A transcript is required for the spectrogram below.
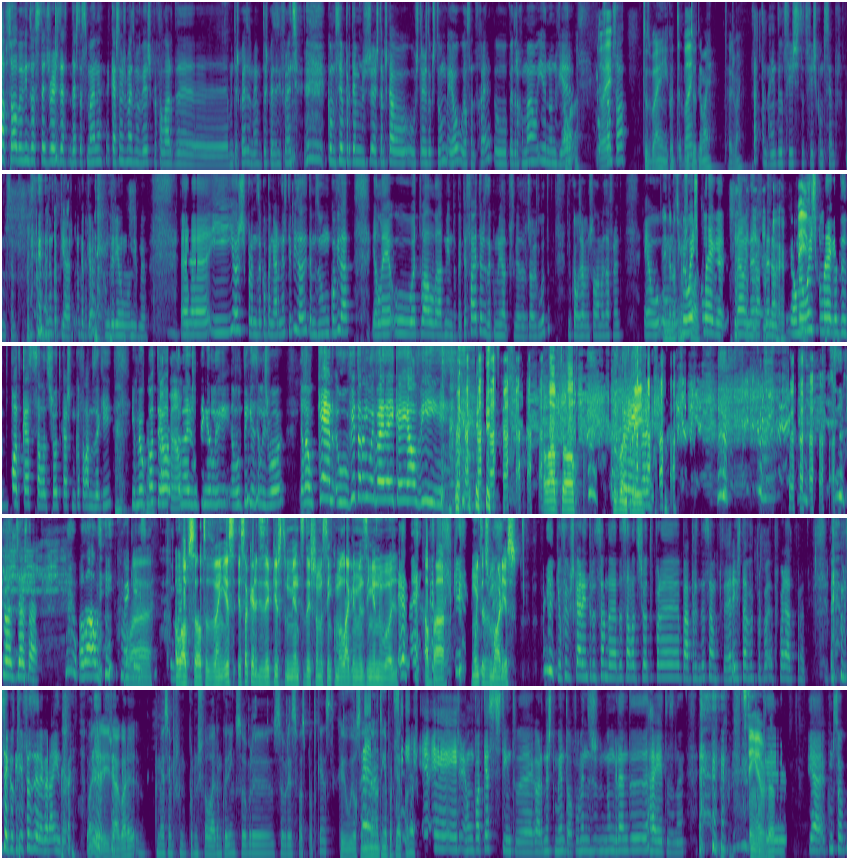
Olá pessoal, bem-vindos ao Stage Rage desta semana. Cá estamos mais uma vez para falar de muitas coisas, né? muitas coisas diferentes. Como sempre, temos, estamos cá os três do costume: eu, o Wilson Ferreira, o Pedro Romão e o Nuno Vieira. Olá. Como estão, pessoal? Tudo bem? E, tudo bem? e tu também? Estás bem? Ah, também, tudo fixe, tudo fixe, como sempre, como sempre. nunca pior, nunca pior, como diria um amigo meu. Uh, e hoje, para nos acompanhar neste episódio, temos um convidado. Ele é o atual admin do PT Fighters, da comunidade portuguesa de jogos de luta, do qual já vamos falar mais à frente. É o, ainda não o meu ex-colega. Não, ainda não, ainda não. É o meu ex-colega de, de, podcast Sala de Show, que acho que nunca falámos aqui, e o meu co-teó também, Lutinhas e Lisboa. Ele é o Ken, o Vitor Oliveira, a.k.a. Alvin. Olá pessoal, tudo bem por aí? Pronto, já está. Olá Alvin, como é Olá. que é isso? Olá pessoal, tudo bem? Eu, eu só quero dizer que este momento deixou-me assim com uma lágrimazinha no olho. É, né? Opa, muitas memórias. que eu fui buscar a introdução da, da sala de show para, para a apresentação. Era isto que estava preparado. Pronto. Por isso é que eu queria fazer agora ainda. Olha, e já agora comecem por, por nos falar um bocadinho sobre, sobre esse vosso podcast, que o Wilson ainda não tinha partilhado sim, connosco. É, é, é, um podcast distinto eh, agora, neste momento, ou pelo menos num grande hiatus, não é? Sim, é verdade. Porque, yeah, começou,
